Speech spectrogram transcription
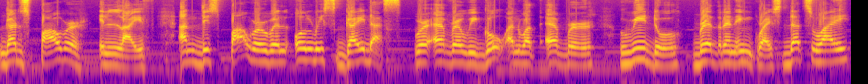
God's power in life and this power will always guide us wherever we go and whatever we do, brethren in Christ. That's why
